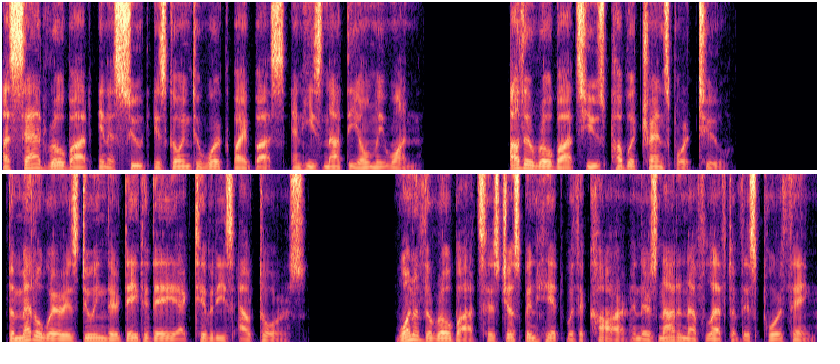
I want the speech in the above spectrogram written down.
A sad robot in a suit is going to work by bus and he's not the only one. Other robots use public transport too. The metalware is doing their day-to-day activities outdoors. One of the robots has just been hit with a car and there's not enough left of this poor thing.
